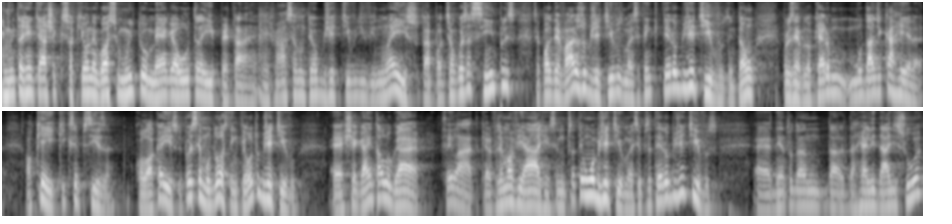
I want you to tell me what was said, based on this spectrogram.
E muita gente acha que isso aqui é um negócio muito mega, ultra, hiper, tá? A gente fala, ah, você não tem objetivo de vida. Não é isso, tá? Pode ser uma coisa simples. Você pode ter vários objetivos, mas você tem que ter objetivos. Então, por exemplo, eu quero mudar de carreira. Ok, o que, que você precisa? Coloca isso. Depois você mudou, você tem que ter outro objetivo. É chegar em tal lugar, sei lá, quero fazer uma viagem. Você não precisa ter um objetivo, mas você precisa ter objetivos é, dentro da, da, da, realidade sua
